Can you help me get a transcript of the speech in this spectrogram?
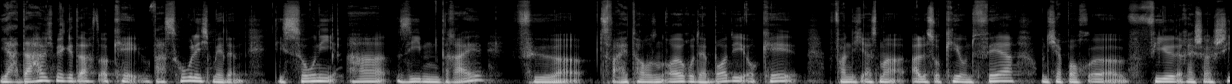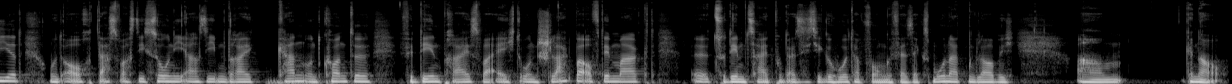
ja, da habe ich mir gedacht, okay, was hole ich mir denn? Die Sony A7 III für 2000 Euro der Body, okay, fand ich erstmal alles okay und fair und ich habe auch äh, viel recherchiert und auch das, was die Sony A7 III kann und konnte, für den Preis war echt unschlagbar auf dem Markt, äh, zu dem Zeitpunkt, als ich sie geholt habe, vor ungefähr sechs Monaten, glaube ich. Ähm, genau,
